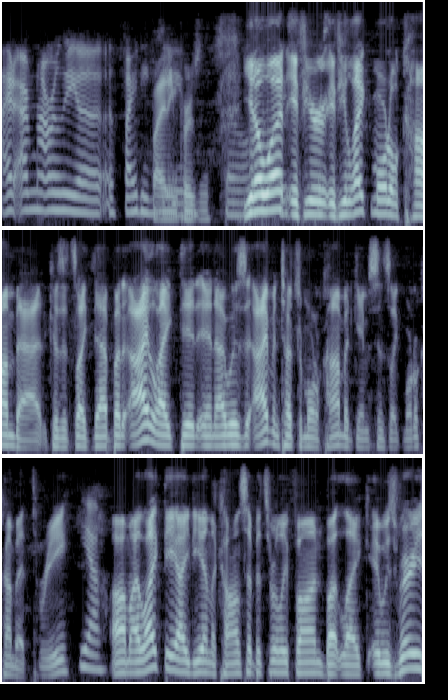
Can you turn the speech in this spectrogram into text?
I, I'm not really a, a fighting Fighting game, person. so you know what? it's If you're if you like Mortal Kombat because it's like that, but I liked it and I was I haven't touched a Mortal Kombat game since like Mortal Kombat three. yeah, Um, I like the idea and the concept. It's really fun, but like it was very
